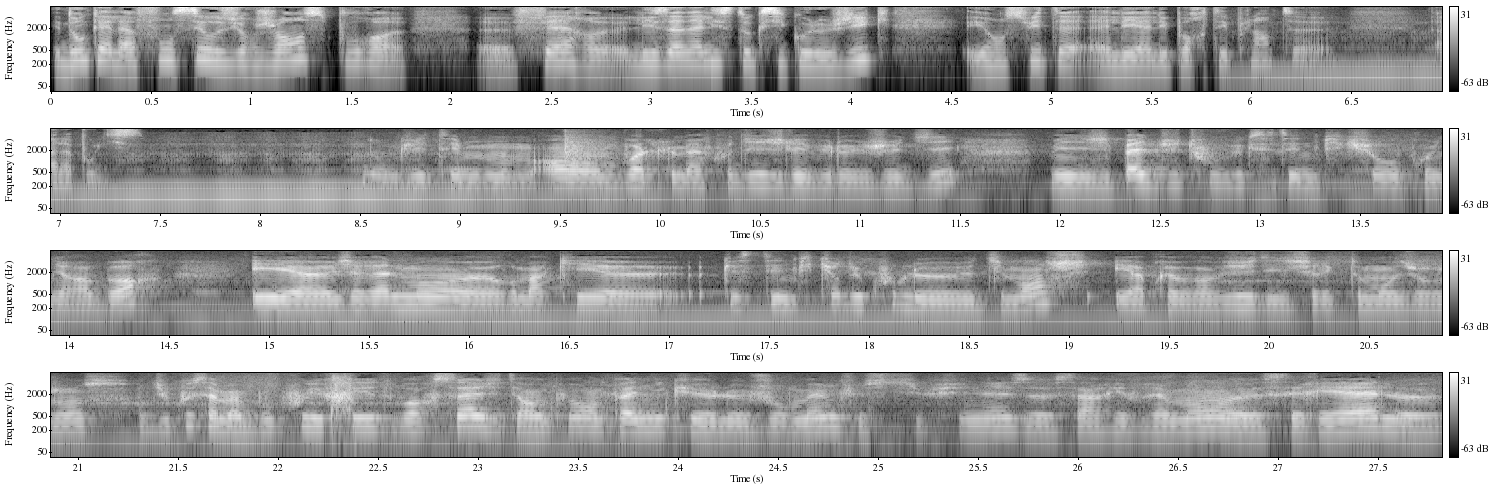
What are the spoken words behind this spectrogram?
Et donc, elle a foncé aux urgences pour euh, faire les analyses toxicologiques et ensuite, elle est allée porter plainte à la police. Donc j'étais en boîte le mercredi, je l'ai vu le jeudi, mais j'ai pas du tout vu que c'était une piqûre au premier abord. Et euh, j'ai réellement euh, remarqué euh, que c'était une piqûre du coup le dimanche. Et après avoir vu, j'étais directement aux urgences. Du coup, ça m'a beaucoup effrayé de voir ça. J'étais un peu en panique le jour même. Je me suis dit, punaise, ça arrive vraiment, c'est réel.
